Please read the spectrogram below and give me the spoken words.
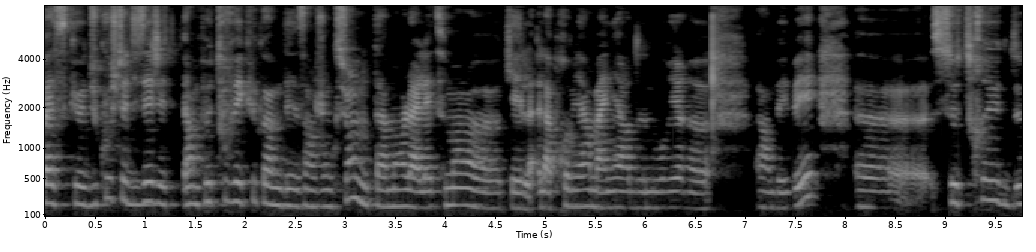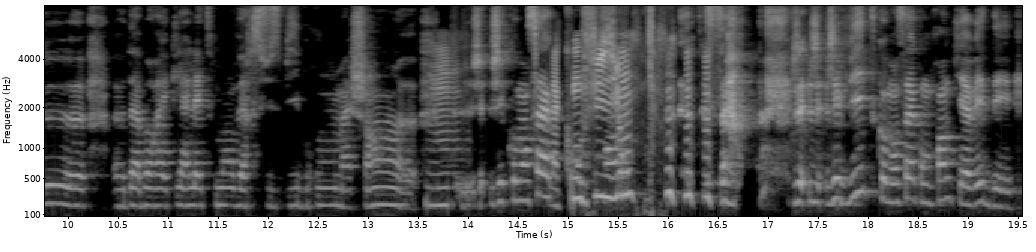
parce que du coup, je te disais, j'ai un peu tout vécu comme des injonctions, notamment l'allaitement, qui est la, première manière de nourrir un bébé. Euh, ce truc de euh, d'abord avec l'allaitement versus biberon, machin, euh, mm. j'ai commencé à... La confusion. C'est ça. J'ai vite commencé à comprendre qu'il y avait des,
